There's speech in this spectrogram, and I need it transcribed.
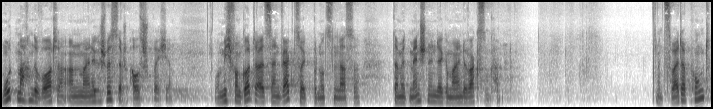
mutmachende Worte an meine Geschwister ausspreche und mich von Gott als sein Werkzeug benutzen lasse, damit Menschen in der Gemeinde wachsen können. Ein zweiter Punkt,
